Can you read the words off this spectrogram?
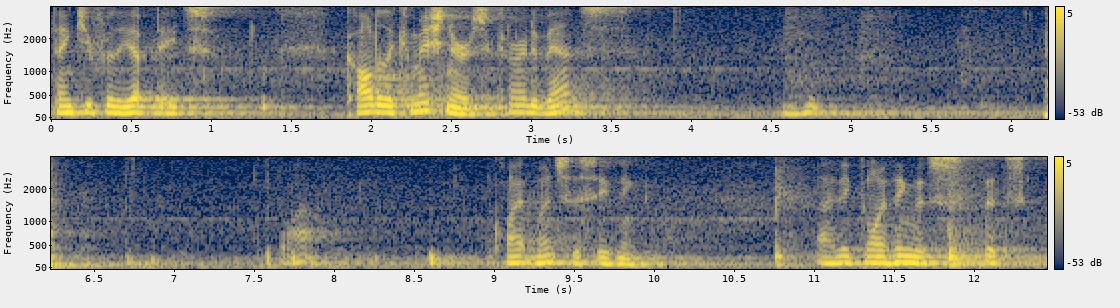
thank you for the updates. Call to the commissioners, current events. Wow, quiet bunch this evening. I think the only thing that's, that's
